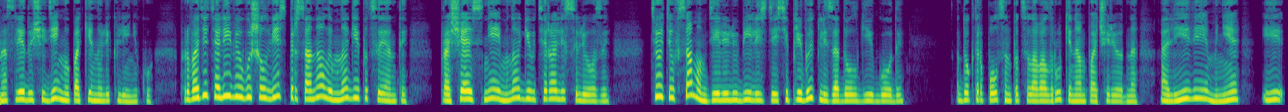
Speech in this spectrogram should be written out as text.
На следующий день мы покинули клинику. Проводить Оливию вышел весь персонал и многие пациенты. Прощаясь с ней, многие утирали слезы. Тетю в самом деле любили здесь и привыкли за долгие годы. Доктор Полсон поцеловал руки нам поочередно, Оливии, мне и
